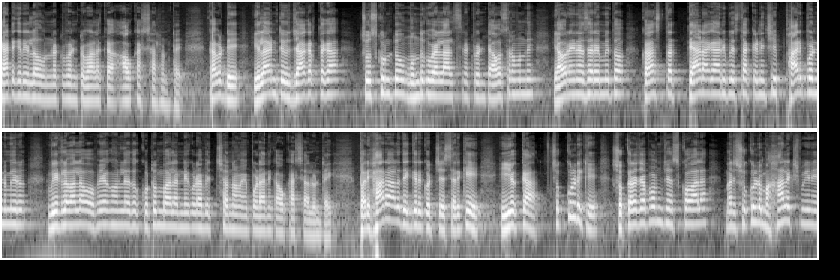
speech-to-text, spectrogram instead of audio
కేటగిరీలో ఉన్నటువంటి వాళ్ళకి అవకాశాలు ఉంటాయి కాబట్టి ఇలాంటివి జాగ్రత్తగా చూసుకుంటూ ముందుకు వెళ్ళాల్సినటువంటి అవసరం ఉంది. ఎవరైనా సరే మీతో కాస్త తేడాగా అనిపిస్తే అక్కడి నుంచి పారిపోండి మీరు. వీటి వల్ల ఉపయోగం లేదు కుటుంబాలన్నీ కూడా విచ్ఛిన్నం అయిపోవడానికి అవకాశాలు ఉంటాయి పరిహారాల దగ్గరికి వచ్చేసరికి ఈ యొక్క శుక్రుడికి శుక్రజపం చేసుకోవాలా? మరి శుక్రుడు మహాలక్ష్మిని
